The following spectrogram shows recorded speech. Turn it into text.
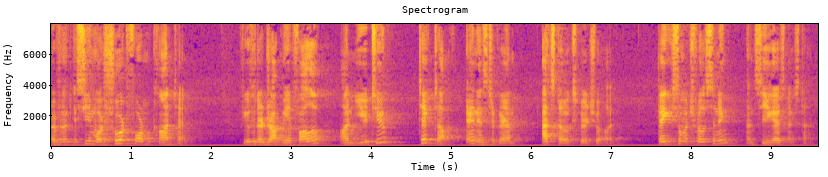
Or if you'd like to see more short form content, feel free to drop me a follow on YouTube, TikTok, and Instagram at Stoic Spirituality. Thank you so much for listening, and see you guys next time.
